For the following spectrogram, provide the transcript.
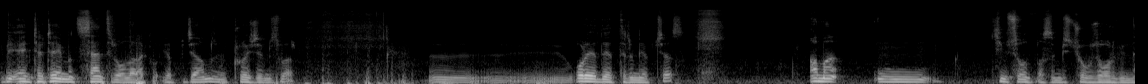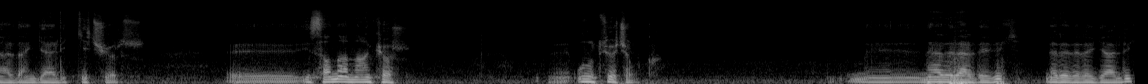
bir entertainment center olarak yapacağımız bir projemiz var. Ee, oraya da yatırım yapacağız. Ama kimse unutmasın biz çok zor günlerden geldik, geçiyoruz. Ee, insanlar nankör. Ee, unutuyor çabuk. Ee, nerelerdeydik, nerelere geldik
